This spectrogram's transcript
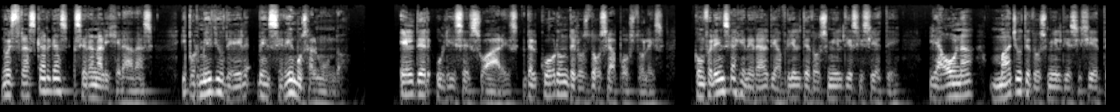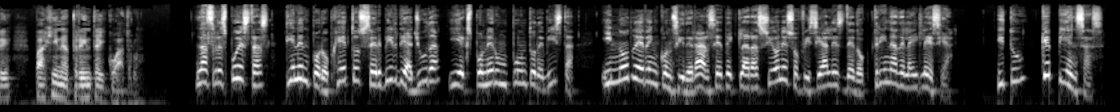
nuestras cargas serán aligeradas y por medio de él venceremos al mundo. Elder Ulises Suárez, del Quórum de los Doce Apóstoles, Conferencia General de abril de 2017, Leona, mayo de 2017, página 34. Las respuestas tienen por objeto servir de ayuda y exponer un punto de vista, y no deben considerarse declaraciones oficiales de doctrina de la Iglesia. ¿Y tú qué piensas?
